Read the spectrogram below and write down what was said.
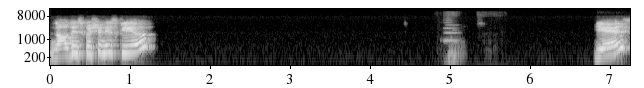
now this question is clear? Yes?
